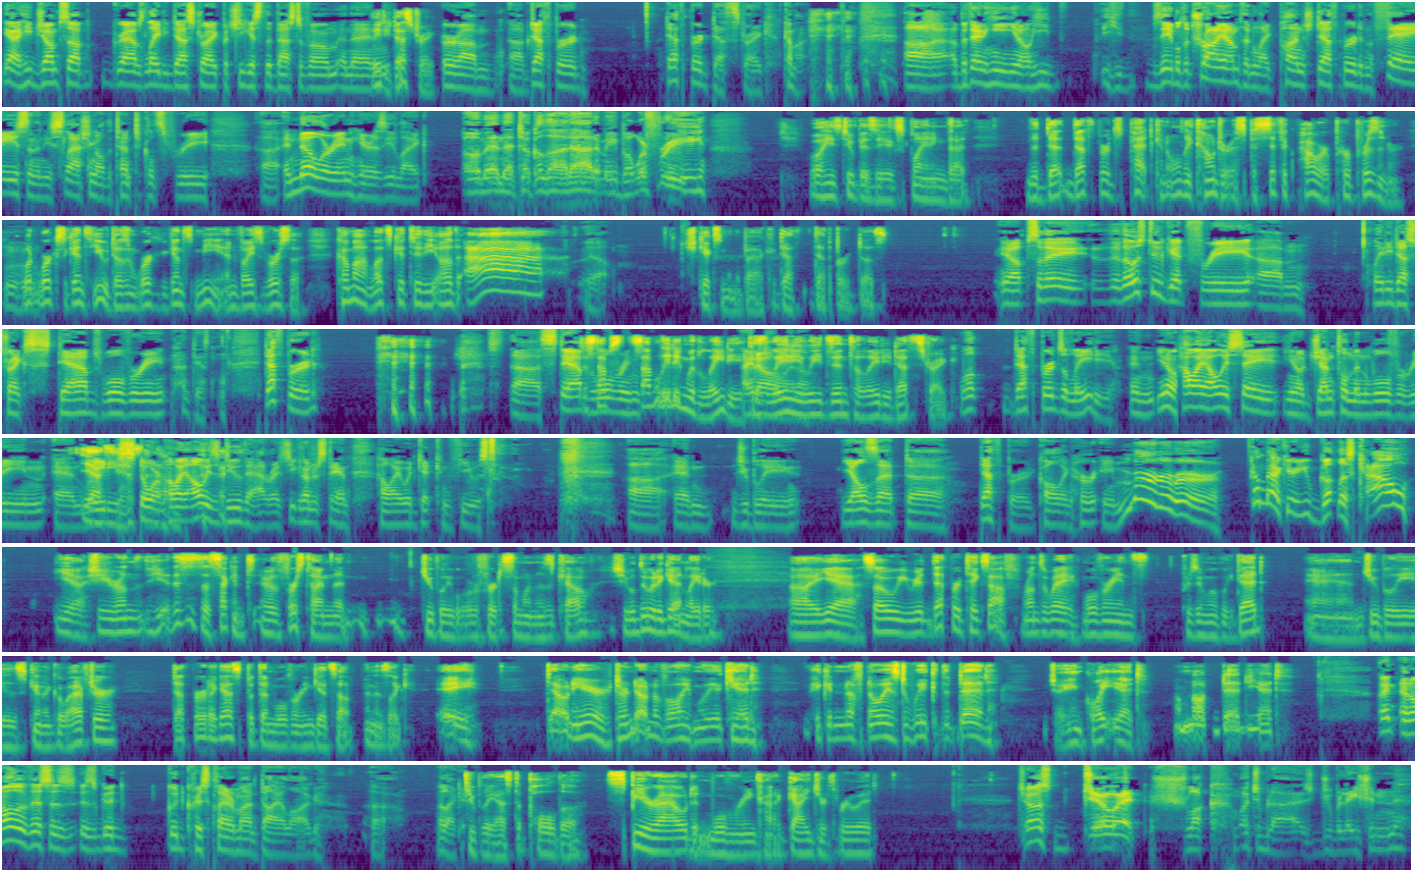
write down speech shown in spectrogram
yeah, he jumps up, grabs Lady Deathstrike, but she gets the best of him, and then Lady Deathstrike. or um, uh, Deathbird, Deathbird, Deathstrike. Come on. uh, but then he, you know, he he was able to triumph and like punch Deathbird in the face, and then he's slashing all the tentacles free. Uh, and nowhere in here is he like, "Oh man, that took a lot out of me, but we're free." Well, he's too busy explaining that the de- Deathbird's pet can only counter a specific power per prisoner. What works against you doesn't work against me, and vice versa. Come on, let's get to the other. Ah! Yeah. She kicks him in the back. Death Deathbird does. Yep. So they th- those two get free. Um, Lady Deathstrike stabs Wolverine. Not Death, Deathbird. uh, stabs stop, Wolverine. stop leading with Lady, because Lady leads into Lady Deathstrike. Well, Deathbird's a lady, and you know how I always say, you know, gentleman Wolverine and Yes, Lady yes, Storm. know. how I always do that, right? So you can understand how I would get confused. uh, and Jubilee yells at uh, Deathbird, calling her a murderer. Come back here, you gutless cow! Yeah, she runs. He, this is the second or the first time that Jubilee will refer to someone as a cow. She will do it again later. Uh, yeah, so Deathbird takes off, runs away. Wolverine's presumably dead, and Jubilee is gonna go after Deathbird, I guess. But then Wolverine gets up and is like, "Hey, down here, turn down the volume, will you, kid? Making enough noise to wake the dead, which I ain't quite yet. I'm not dead yet." And and all of this is is good good Chris Claremont dialogue. Uh, I like it. Jubilee has to pull the spear out, and Wolverine kind of guides her through it. Just do it, schluck. Much obliged, jubilation.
